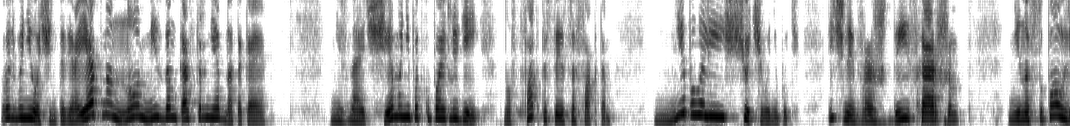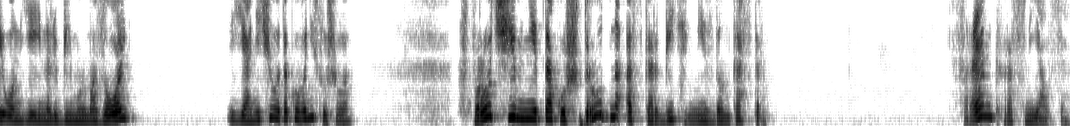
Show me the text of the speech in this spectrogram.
Вроде бы не очень-то вероятно, но мисс Донкастер не одна такая. Не знаю, чем они подкупают людей, но факт остается фактом. Не было ли еще чего-нибудь? Личной вражды с Харшем? Не наступал ли он ей на любимую мозоль? Я ничего такого не слышала. Впрочем, не так уж трудно оскорбить мисс Донкастер. Фрэнк рассмеялся.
